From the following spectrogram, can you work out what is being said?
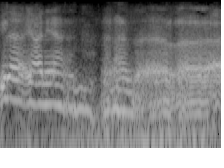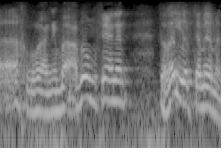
إلى يعني اخره يعني بعضهم فعلا تغير تماما.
